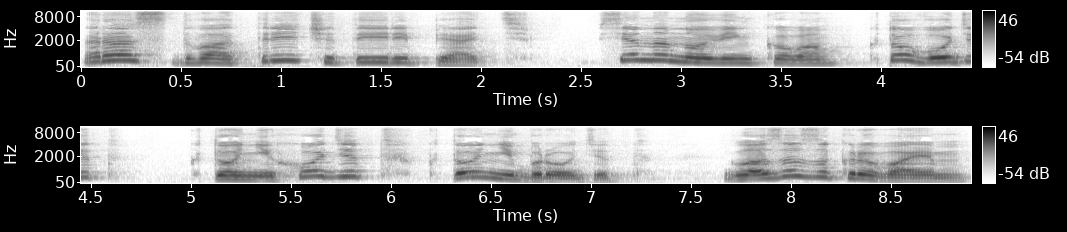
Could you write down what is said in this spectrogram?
Раз, два, три, четыре, пять. Все на новенького. Кто водит, кто не ходит, кто не бродит. Глаза закрываем,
